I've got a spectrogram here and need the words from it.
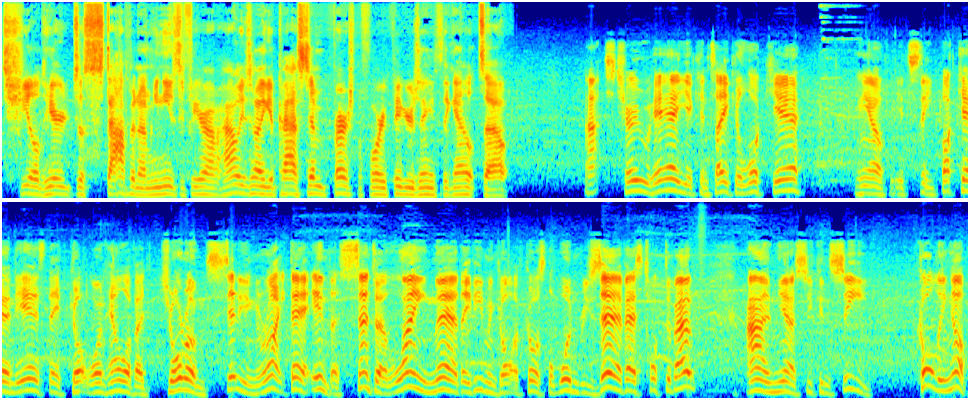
shield here just stopping him. He needs to figure out how he's going to get past him first before he figures anything else out. That's true here. You can take a look here. You know, it's the Buccaneers. They've got one hell of a Joram sitting right there in the centre lane there. They've even got, of course, the one reserve as talked about. And yes, you can see calling up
